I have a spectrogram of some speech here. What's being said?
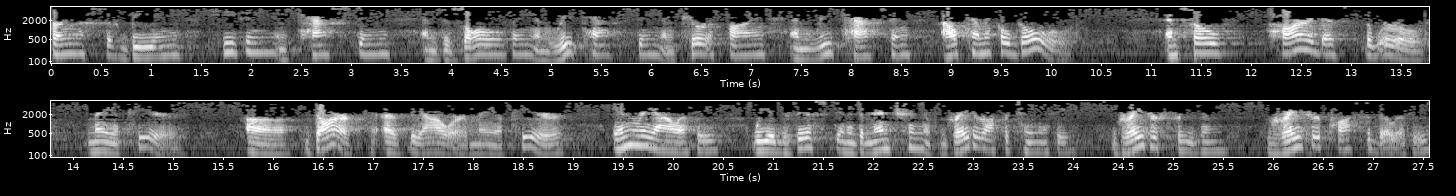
furnace of being, heating and casting and dissolving and recasting and purifying and recasting alchemical gold. And so, hard as the world may appear, uh, dark as the hour may appear, in reality, we exist in a dimension of greater opportunity, greater freedom, greater possibility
